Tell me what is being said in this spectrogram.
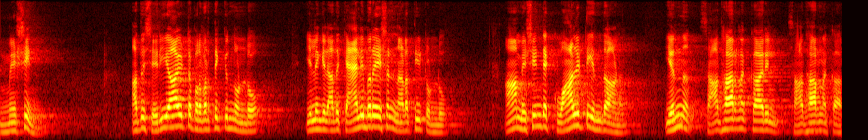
machine അത് ശരിയായിട്ട് പ്രവർത്തിക്കുന്നുണ്ടോ ഇല്ലെങ്കിൽ അത് കാലിബറേഷൻ നടത്തിയിട്ടുണ്ടോ? ആ മെഷീന്റെ ക്വാളിറ്റി എന്താണ്? എന്ന് സാധാരണക്കാരിൽ സാധാരണക്കാർ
